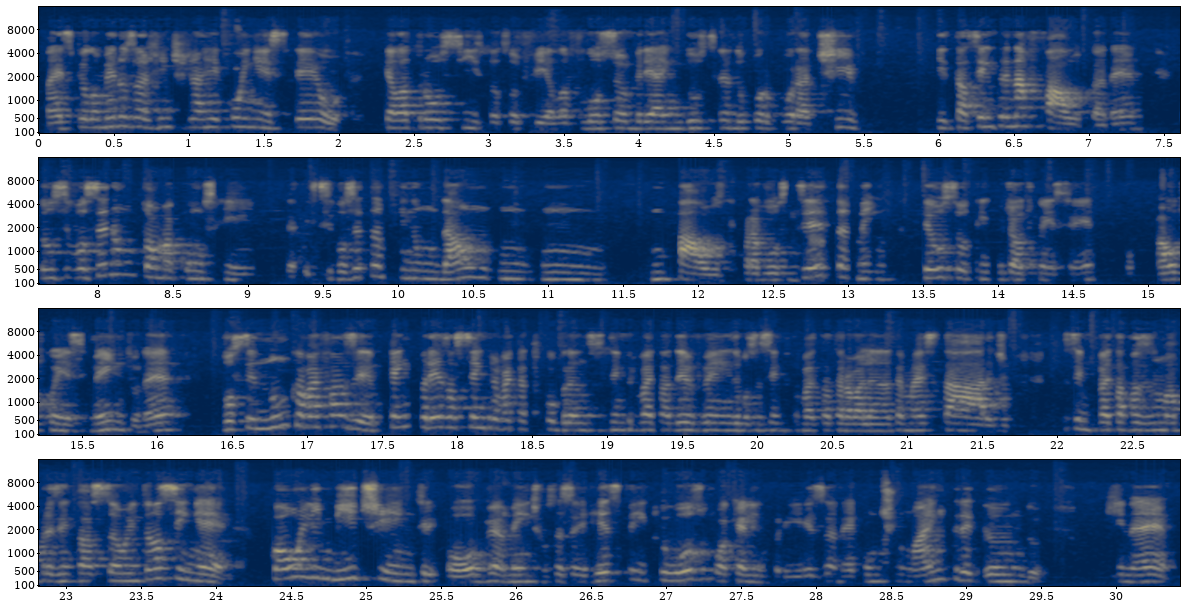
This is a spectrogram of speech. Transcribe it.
Mas pelo menos a gente já reconheceu que ela trouxe isso, a Sofia. Ela falou sobre a indústria do corporativo, que está sempre na falta, né? Então, se você não toma consciência, se você também não dá um, um, um, um pause para você também ter o seu tempo de autoconhecimento, autoconhecimento, né? Você nunca vai fazer, porque a empresa sempre vai estar te cobrando, você sempre vai estar devendo, você sempre vai estar trabalhando até mais tarde, você sempre vai estar fazendo uma apresentação. Então, assim, é qual o limite entre, obviamente, você ser respeituoso com aquela empresa, né, continuar entregando que, né,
